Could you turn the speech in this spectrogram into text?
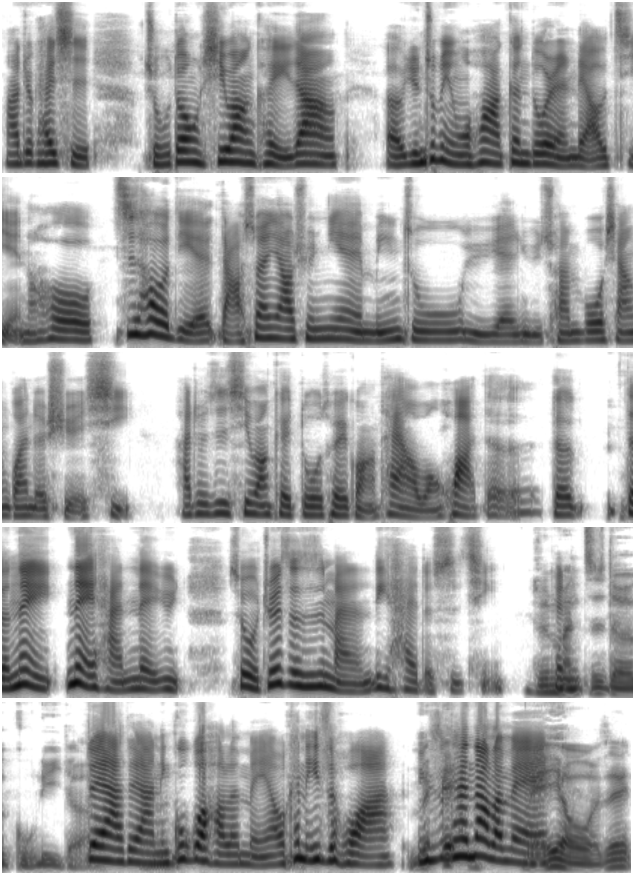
然后就开始主动希望可以让呃原住民文化更多人了解，然后之后也打算要去念民族语言与传播相关的学系。他就是希望可以多推广泰雅文化的的的内内涵内蕴，所以我觉得这是蛮厉害的事情，就是蛮值得鼓励的。对啊，对啊，你 Google 好了没啊？我看你一直滑，你是看到了没？没有，我在。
